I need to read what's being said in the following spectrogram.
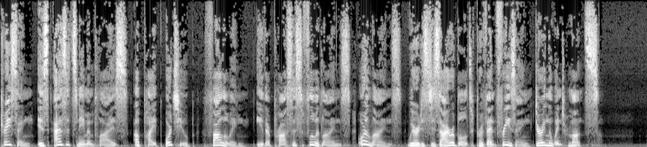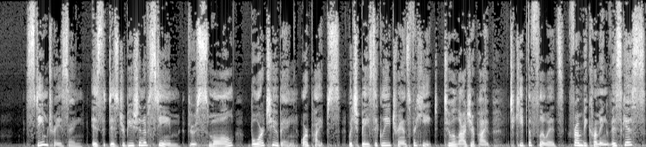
Tracing is, as its name implies, a pipe or tube following either process fluid lines or lines where it is desirable to prevent freezing during the winter months. Steam tracing is the distribution of steam through small bore tubing or pipes, which basically transfer heat to a larger pipe to keep the fluids from becoming viscous,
